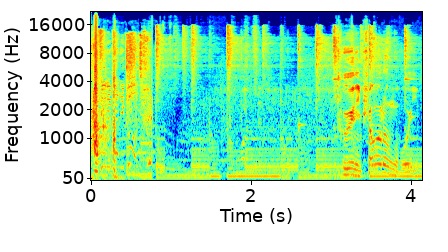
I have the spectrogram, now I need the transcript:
거리 도현이 평화로운 거 뭐임?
